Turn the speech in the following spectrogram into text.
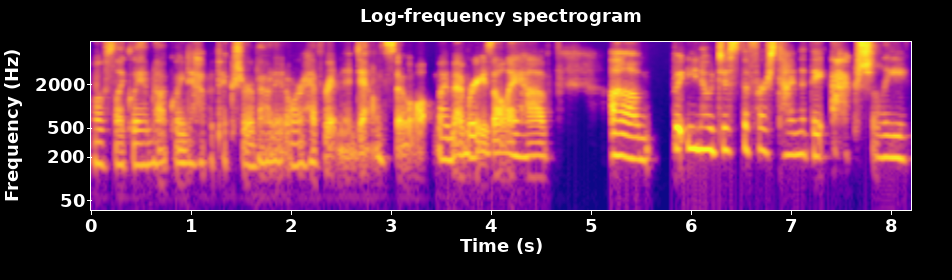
most likely I'm not going to have a picture about it or have written it down. So all, my memory is all I have. Um, but, you know, just the first time that they actually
